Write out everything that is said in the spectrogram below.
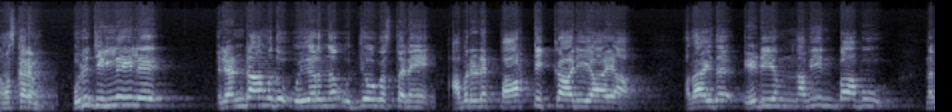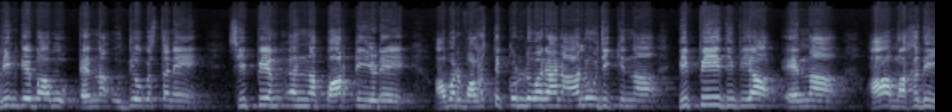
നമസ്കാരം. ഒരു ജില്ലയിലെ രണ്ടാമത് ഉയർന്ന ഉദ്യോഗസ്ഥനെ അവരുടെ പാർട്ടിക്കാരിയായ അതായത് A D M Naveen Babu Naveen K Babu എന്ന ഉദ്യോഗസ്ഥനെ സി പി എം എന്ന പാർട്ടിയുടെ അവർ വളർത്തിക്കൊണ്ടുവരാൻ ആലോചിക്കുന്ന പി പി ദിവ്യ എന്ന ആ മഹതി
